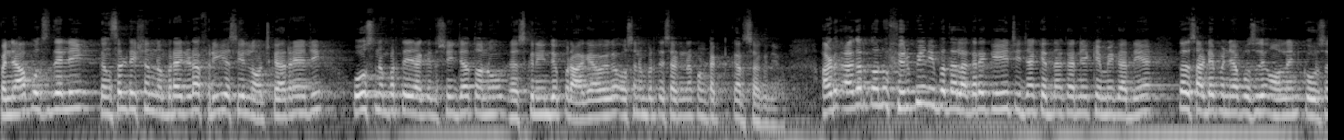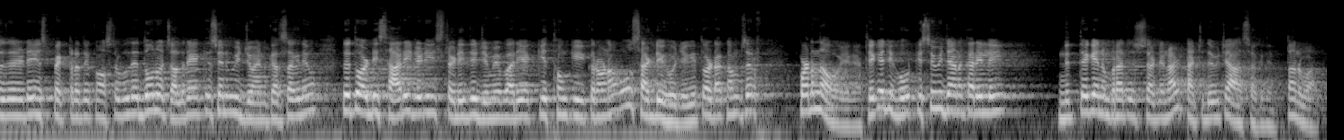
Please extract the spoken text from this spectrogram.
ਪੰਜਾਬ ਪੁਲਿਸ ਦੇ ਲਈ ਕੰਸਲਟੇਸ਼ਨ ਨੰਬਰ ਹੈ ਜਿਹੜਾ ਫ੍ਰੀ ਅਸੀਂ ਲਾਂਚ ਕਰ ਰਹੇ ਹਾਂ ਜੀ। ਉਸ ਨੰਬਰ ਤੇ ਜਾ ਕੇ ਤੁਸੀਂ ਜਾਂ ਤੁਹਾਨੂੰ ਸਕਰੀਨ ਦੇ ਉੱਪਰ ਆ ਗਿਆ ਹੋਵੇਗਾ, ਉਸ ਨੰਬਰ ਤੇ ਸਾਡੇ ਨਾਲ ਕੰਟੈਕਟ ਕਰ ਸਕਦੇ ਹੋ। ਅੜ- ਅਗਰ ਤੁਹਾਨੂੰ ਫਿਰ ਵੀ ਨਹੀਂ ਪਤਾ ਲੱਗ ਰਿਹਾ ਕਿ ਇਹ ਚੀਜ਼ਾਂ ਕਿੱਦਾਂ ਕਰਨੀਆਂ, ਕਿਵੇਂ ਕਰਨੀਆਂ, ਤਾਂ ਸਾਡੇ ਪੰਜਾਬ ਪੁਲਿਸ ਦੇ ਆਨਲਾਈਨ ਕੋਰਸਸ ਜਿਹੜੇ ਇੰਸਪੈਕਟਰ ਤੇ ਕਾਂਸਟੇਬਲ ਦੇ ਦੋਨੋਂ ਚੱਲ ਰਹੇ ਆ। ਕਿਸੇ ਨੂੰ ਵੀ ਜੁਆਇਨ ਕਰ ਸਕਦੇ ਹੋ ਤੇ ਤੁਹਾਡੀ ਸਾਰੀ ਜਿਹੜੀ ਸਟੱਡੀ ਦੀ ਜ਼ਿੰਮੇਵਾਰੀ ਹੈ, ਕਿੱਥੋਂ ਕੀ ਕਰਾਉਣਾ, ਉਹ ਸਾਡੀ ਹੋ ਜਾਏਗੀ। ਤੁਹਾਡਾ ਕੰਮ ਸਿਰਫ ਪੜ੍ਹਨਾ ਹੋਏਗਾ। ਠੀਕ ਹੈ ਜੀ? ਹੋਰ ਕਿਸੇ ਵੀ ਜਾਣਕਾਰੀ ਲਈ ਨਿੱਤੇ ਗਏ ਨੰਬਰਾਂ ਤੇ ਤੁਸੀਂ ਸਾਡੇ ਨਾਲ ਟੱਚ ਦੇ ਵਿੱਚ ਆ ਸਕਦੇ ਹੋ। ਧੰਨਵਾਦ।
